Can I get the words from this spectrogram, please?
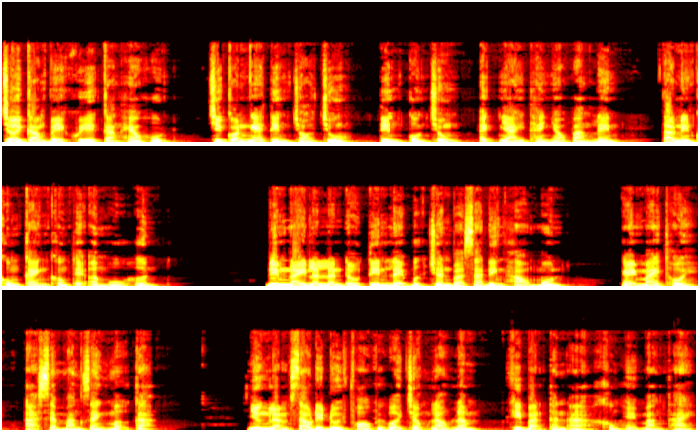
Trời càng về khuya càng heo hút Chỉ còn nghe tiếng chó chu Tiếng côn trùng, ếch nhái thay nhau vang lên Tạo nên khung cảnh không thể âm u hơn Đêm nay là lần đầu tiên Lệ bước chân vào gia đình hào môn Ngày mai thôi, à sẽ mang danh mợ cả. Nhưng làm sao để đối phó với vợ chồng Lão Lâm khi bản thân à không hề mang thai?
